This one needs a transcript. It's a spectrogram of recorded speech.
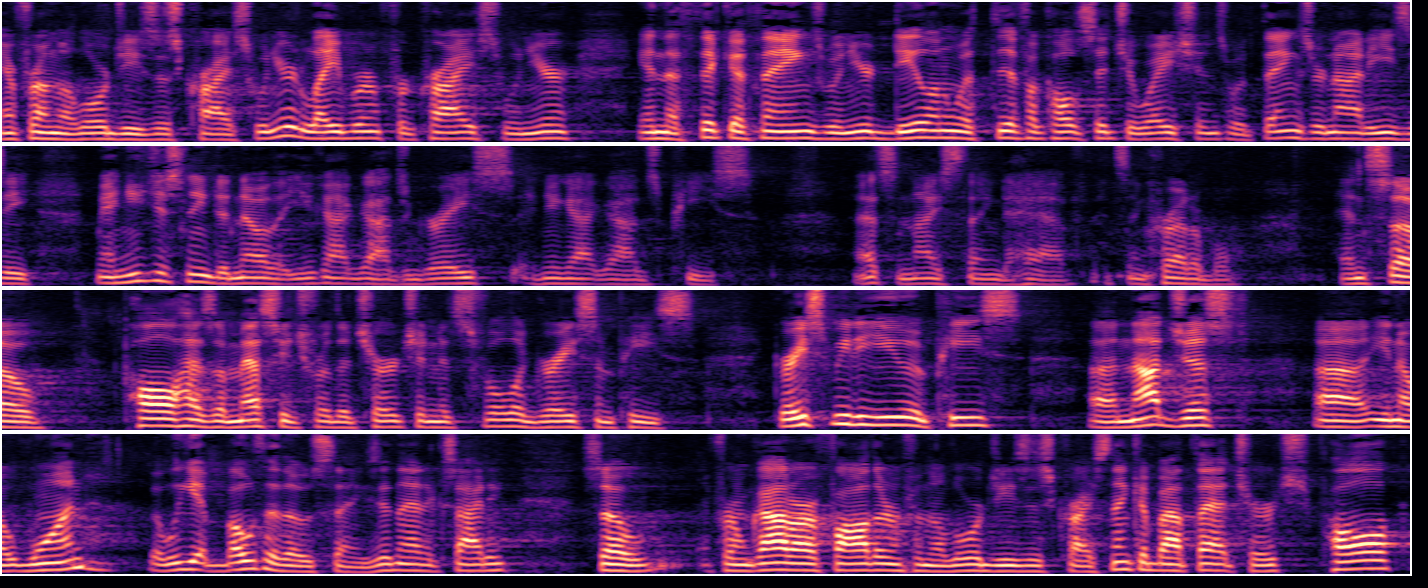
and from the Lord Jesus Christ. When you're laboring for Christ, when you're in the thick of things, when you're dealing with difficult situations, when things are not easy, man, you just need to know that you got God's grace and you got God's peace. That's a nice thing to have. It's incredible. And so, Paul has a message for the church, and it's full of grace and peace. Grace be to you and peace uh, not just uh, you know one, but we get both of those things. Isn't that exciting? So, from God our Father and from the Lord Jesus Christ. Think about that, church. Paul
